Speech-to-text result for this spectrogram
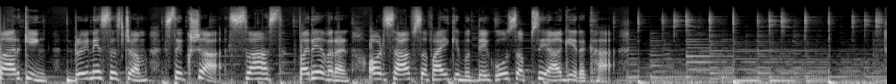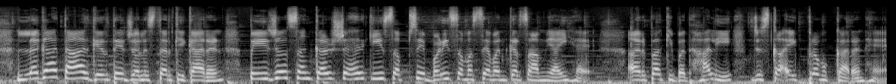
पार्किंग, ड्रेनेज सिस्टम, शिक्षा, स्वास्थ्य, पर्यावरण और साफ़ सफ़ाई के मुद्दे को सबसे आगे रखा। लगातार गिरते जलस्तर के कारण पेयजल संकट शहर की सबसे बड़ी समस्या बनकर सामने आई है। अरपा की बदहाली, जिसका एक प्रमुख कारण है।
